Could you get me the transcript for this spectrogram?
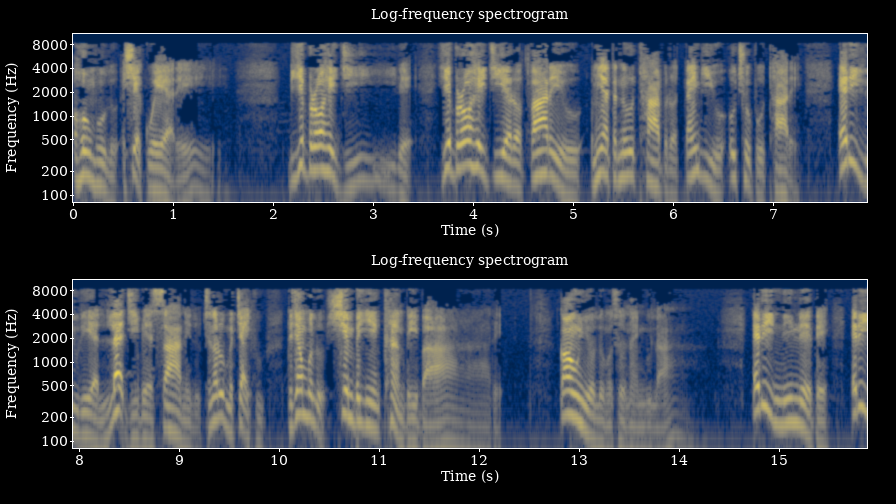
အဟုတ်မဟုတ်လို့အရှက်ကွဲရတယ် ယစ်ဘရောဟိတ်ကြီးတဲ့ယစ်ဘရောဟိတ်ကြီးကတော့သားတွေကိုအမျက်တနိုးထားပြီးတော့တိုင်းပြည်ကိုအုပ်ချုပ်ဖို့ထားတယ်အဲ့ဒီလူတွေကလက်ကြီးပဲစားနေလို့ကျွန်တော်တို့မကြိုက်ဘူးဒါကြောင့်မလို့ရှင်ဘရင်ခန့်ပေးပါတဲ့ကောင်းရလို့မဆိုနိုင်ဘူးလားအဲ့ဒီနီးနဲ့ပဲအဲ့ဒီ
